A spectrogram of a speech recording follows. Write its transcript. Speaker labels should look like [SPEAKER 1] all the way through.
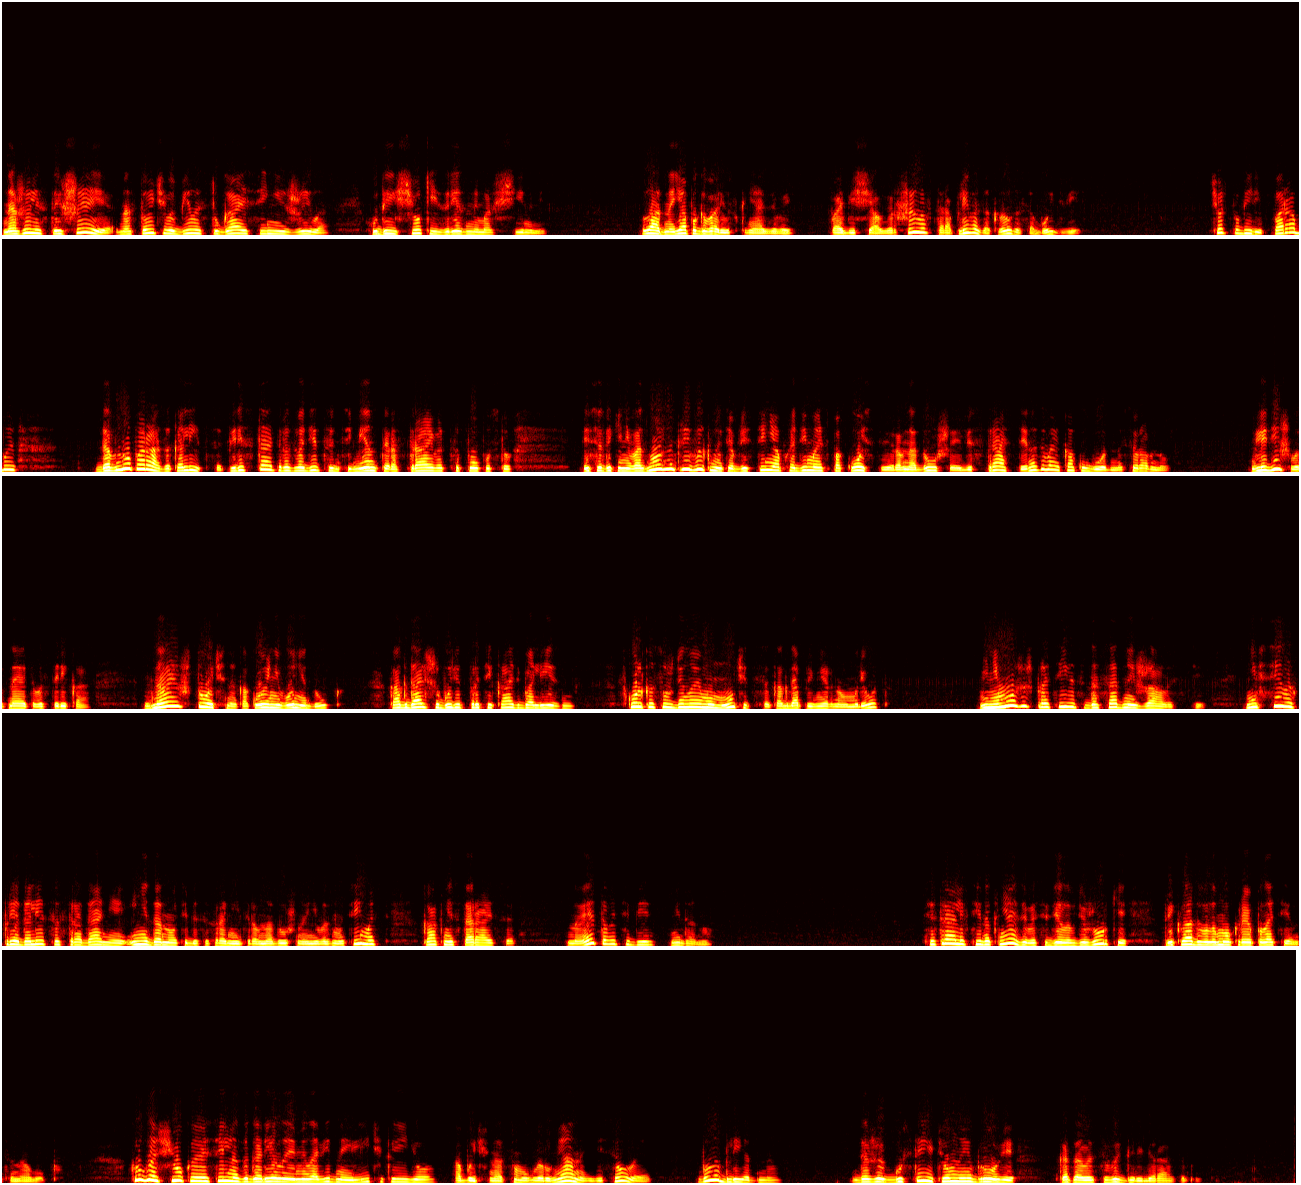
[SPEAKER 1] На жилистой шее настойчиво билась тугая синяя жила, худые щеки изрезаны морщинами. — Ладно, я поговорю с Князевой, — пообещал Вершилов, торопливо закрыл за собой дверь. Черт побери, пора бы... Давно пора закалиться, перестать разводить сантименты, расстраиваться попусту, и все-таки невозможно привыкнуть обрести необходимое спокойствие, равнодушие, бесстрастие, называй как угодно, все равно. Глядишь вот на этого старика, знаешь точно, какой у него недуг, как дальше будет протекать болезнь, сколько суждено ему мучиться, когда примерно умрет, и не можешь противиться досадной жалости, не в силах преодолеть сострадание и не дано тебе сохранить равнодушную невозмутимость, как ни старайся, но этого тебе не дано. Сестра Алевтина Князева сидела в дежурке, прикладывала мокрое полотенце на лоб. Круглощекая, сильно загорелая, миловидное личико ее, обычно смугло-румяное, веселое, было бледно. Даже густые темные брови казалось, выгорели разом.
